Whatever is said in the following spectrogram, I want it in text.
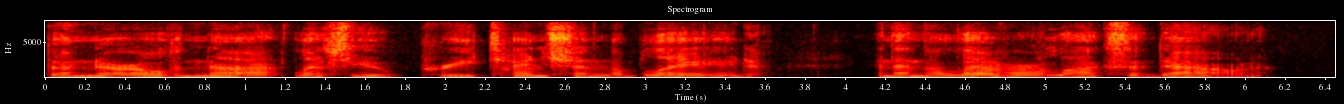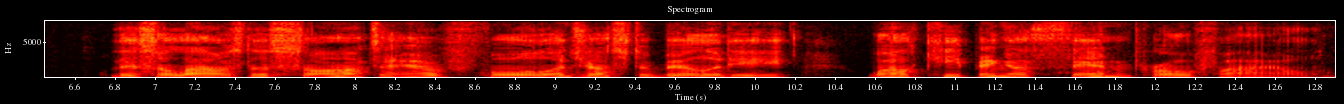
the knurled nut lets you pre-tension the blade, and then the lever locks it down. This allows the saw to have full adjustability while keeping a thin profile.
